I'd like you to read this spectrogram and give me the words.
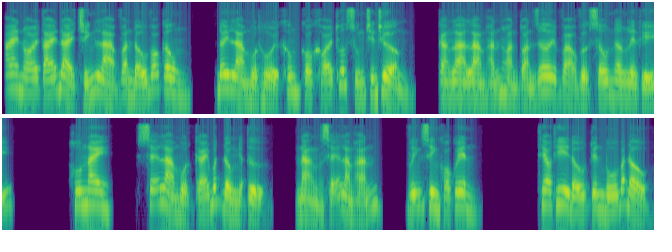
Ai nói tái đài chính là văn đấu võ công, đây là một hồi không có khói thuốc súng chiến trường, càng là làm hắn hoàn toàn rơi vào vực sâu nâng lên khí. Hôm nay, sẽ là một cái bất đồng nhật tử, nàng sẽ làm hắn, vĩnh sinh khó quên. Theo thi đấu tuyên bố bắt đầu,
